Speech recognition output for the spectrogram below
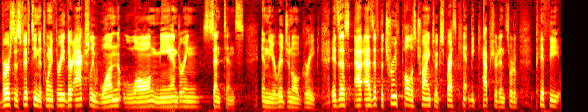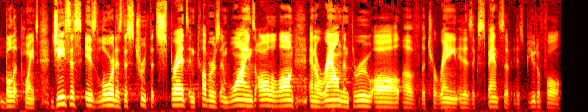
Verses 15 to 23, they're actually one long, meandering sentence in the original Greek. It's as, as, if the truth Paul is trying to express can't be captured in sort of pithy bullet points. Jesus is Lord as this truth that spreads and covers and winds all along and around and through all of the terrain. It is expansive, it is beautiful,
